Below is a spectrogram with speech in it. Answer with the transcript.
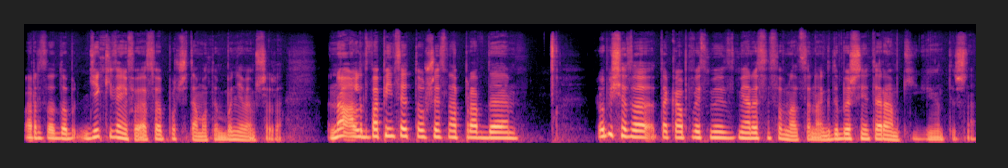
Bardzo dobre. Dzięki za info, ja sobie poczytam o tym, bo nie wiem szczerze. No ale 2500 to już jest naprawdę robi się za taka powiedzmy w miarę sensowna cena, gdyby już nie te ramki gigantyczne.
